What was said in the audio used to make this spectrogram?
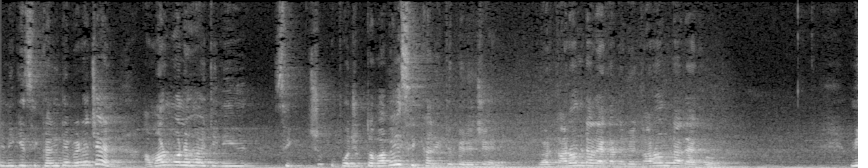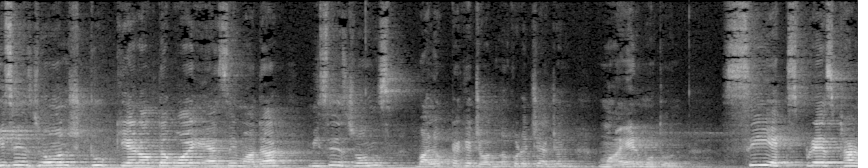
তিনি কি শিক্ষা দিতে পেরেছেন? আমার মনে হয় তিনি উপযুক্তভাবেই শিক্ষা দিতে পেরেছেন। এবার কারণটা দেখা দেবে কারণটা দেখো। Mrs Jones took care of the boy as a mother Mrs Jones বালকটাকে যত্ন করেছে একজন মায়ের মতন। She expressed her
